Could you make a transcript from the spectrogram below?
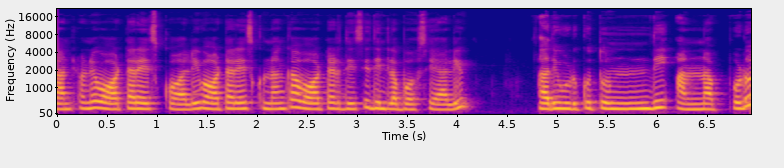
దాంట్లోనే వాటర్ వేసుకోవాలి. వాటర్ వేసుకున్నాక వాటర్ తీసి దీంట్లో పోసేయాలి. అది ఉడుకుతుంది అన్నప్పుడు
